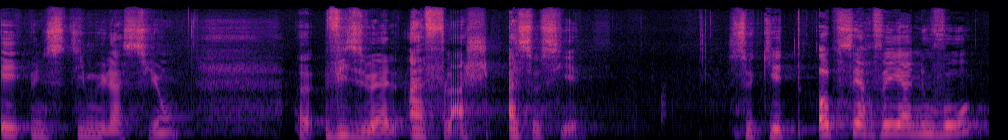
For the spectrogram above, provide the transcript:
et une stimulation euh, visuelle, un flash associé. Ce qui est observé à nouveau,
